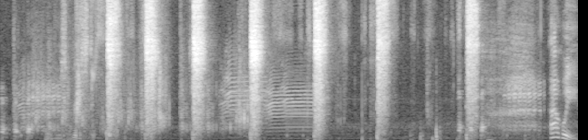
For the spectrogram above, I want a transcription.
Gonna sneak. Owie!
